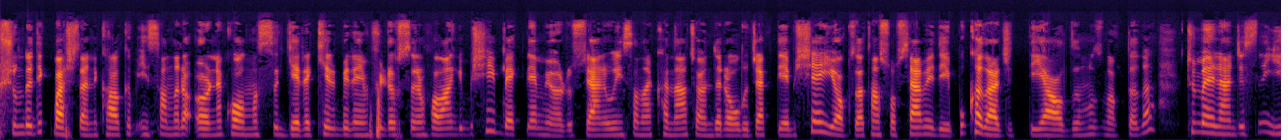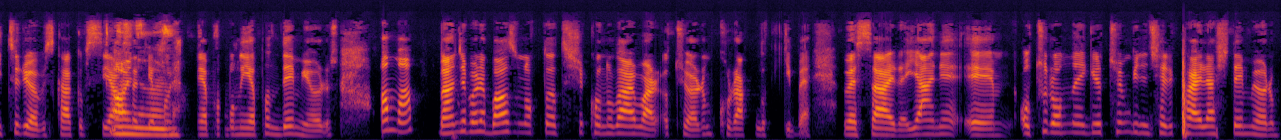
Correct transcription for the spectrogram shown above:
şunu dedik başta hani kalkıp insanlara örnek olması gerekir bir influencer'ın falan gibi bir şey beklemiyoruz. Yani bu insanlar kanaat önderi olacak diye bir şey yok. Zaten sosyal medyayı bu kadar ciddiye aldığımız noktada tüm eğlencesini yitiriyor. Biz kalkıp siyaset Aynen yapın şunu yapın bunu yapın demiyoruz. Ama Bence böyle bazı nokta atışı konular var. Atıyorum kuraklık gibi vesaire. Yani e, otur onunla ilgili tüm gün içerik paylaş demiyorum.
